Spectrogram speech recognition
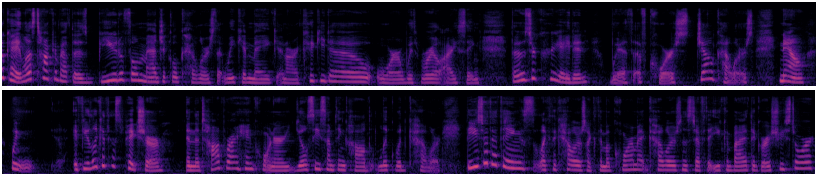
Okay, let's talk about those beautiful magical colors that we can make in our cookie dough or with royal icing. Those are created with, of course, gel colors. Now, when if you look at this picture, in the top right hand corner, you'll see something called liquid color. These are the things like the colors, like the McCormick colors and stuff that you can buy at the grocery store.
